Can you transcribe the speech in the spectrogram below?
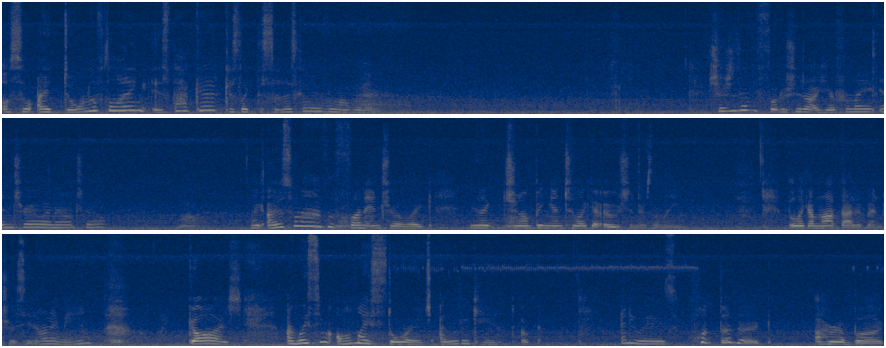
Also, I don't know if the lighting is that good because like the sun is coming from over there. Should I just have a photo shoot out here for my intro and outro? Like, I just want to have a fun intro, like me like jumping into like an ocean or something. But like, I'm not that adventurous, you know what I mean? gosh. I'm wasting all my storage. I literally can't. Okay. Anyways, what the heck? I heard a bug.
